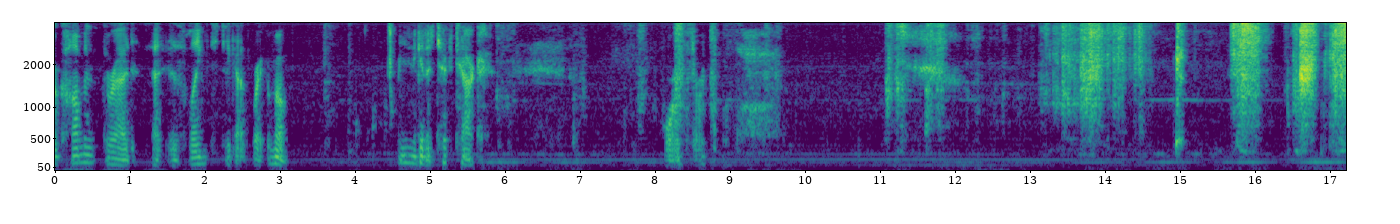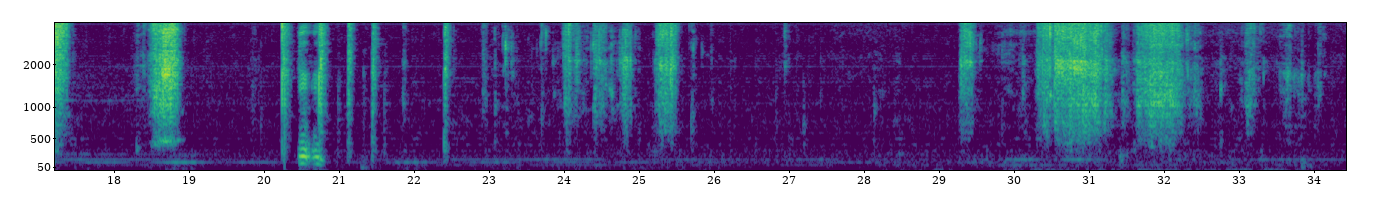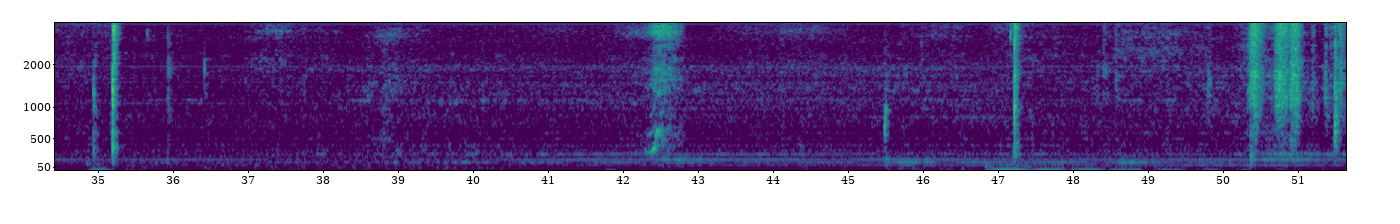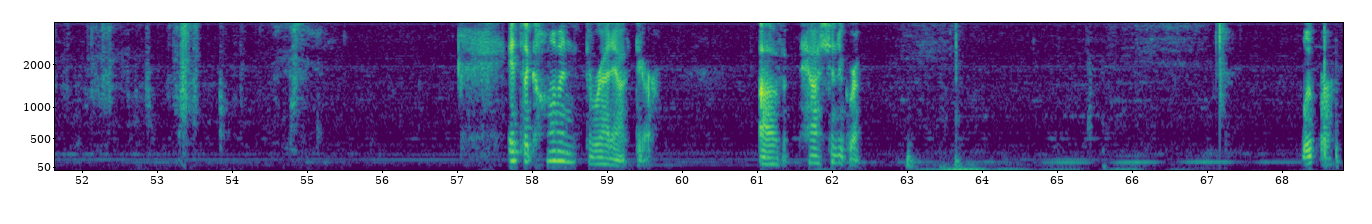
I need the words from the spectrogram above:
a common thread that is linked together. Right, remote. I need to get a tic tac before it starts. Mm-mm. It's a common thread out there of passion aggression. Looper.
